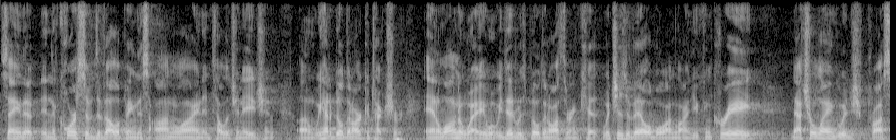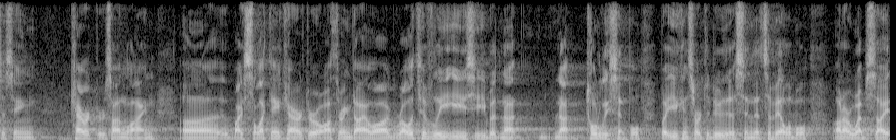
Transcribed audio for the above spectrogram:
saying that in the course of developing this online intelligent agent, um, we had to build an architecture. And along the way, what we did was build an authoring kit, which is available online. You can create natural language processing characters online uh, by selecting a character, authoring dialogue, relatively easy, but not, not totally simple. But you can start to do this, and it's available on our website.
